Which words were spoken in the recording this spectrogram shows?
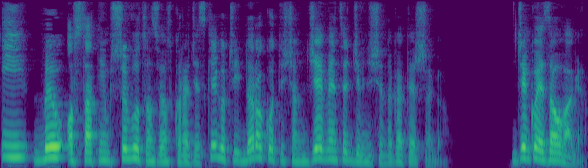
i był ostatnim przywódcą Związku Radzieckiego, czyli do roku 1991. Dziękuję za uwagę.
